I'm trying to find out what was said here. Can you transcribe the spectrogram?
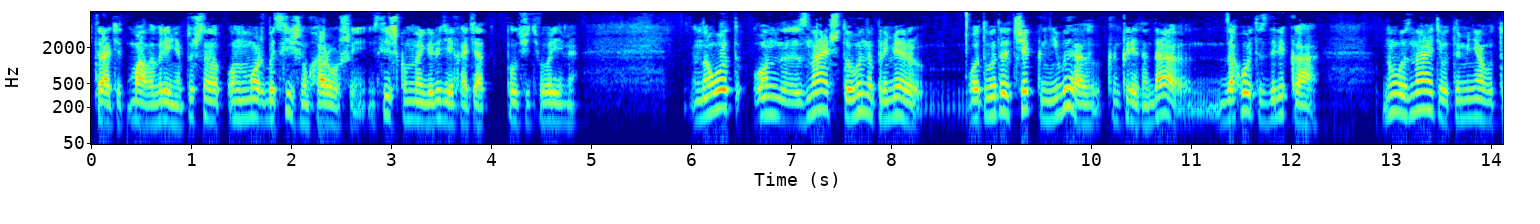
тратит мало времени, а потому что он может быть слишком хороший, и слишком многие людей хотят получить его время. Но вот он знает, что вы, например, вот, вот этот человек, не вы а конкретно, да, заходит издалека. Ну, вы знаете, вот у меня вот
